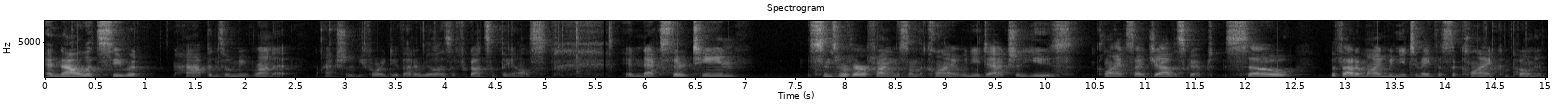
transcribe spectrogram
And now let's see what happens when we run it. actually, before I do that, I realize I forgot something else. In Next 13, since we're verifying this on the client, we need to actually use client-side JavaScript. So with that in mind, we need to make this a client component.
